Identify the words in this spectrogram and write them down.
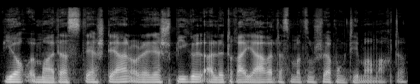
wie auch immer, dass der Stern oder der Spiegel alle drei Jahre das mal zum Schwerpunktthema machte.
